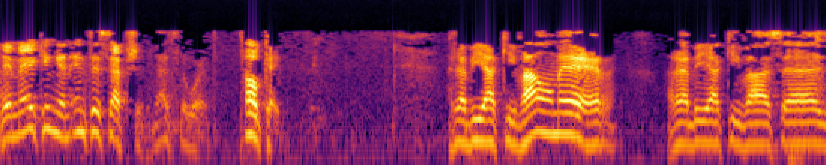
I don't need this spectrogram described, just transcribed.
They're making an interception. That's the word. Okay. Rabbi Akiva Omer. Rabbi Akiva says,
